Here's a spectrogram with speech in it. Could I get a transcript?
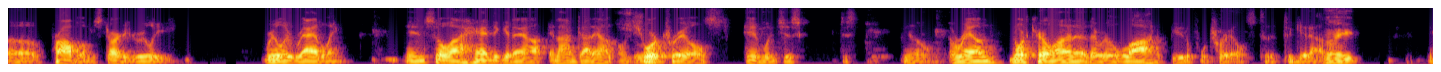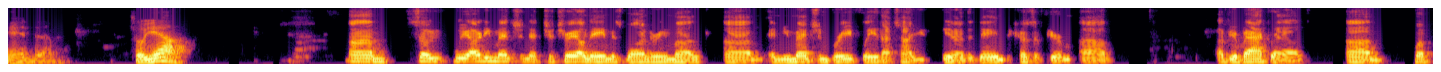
uh, problems started really, really rattling. And so I had to get out and I got out on sure. short trails and would just, just, you know, around North Carolina, there were a lot of beautiful trails to, to get out. Right. On. And um, so, yeah. Um, so we already mentioned that your trail name is Wandering Monk. Um, and you mentioned briefly that's how you, you know, the name because of your, um, of your background. Um, but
